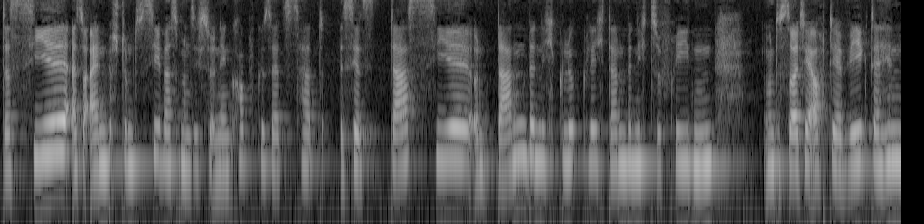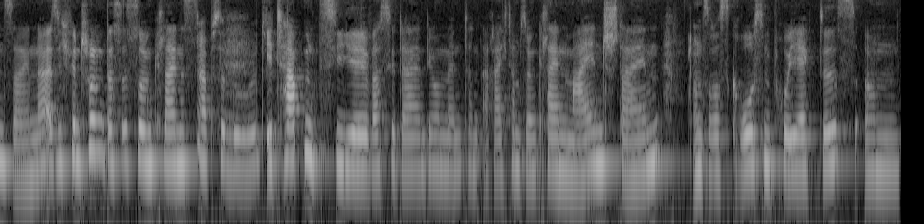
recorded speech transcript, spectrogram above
das Ziel, also ein bestimmtes Ziel, was man sich so in den Kopf gesetzt hat, ist jetzt das Ziel und dann bin ich glücklich, dann bin ich zufrieden. Und es sollte ja auch der Weg dahin sein. Ne? Also ich finde schon, das ist so ein kleines Absolut. Etappenziel, was wir da in dem Moment dann erreicht haben, so einen kleinen Meilenstein unseres großen Projektes. Und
